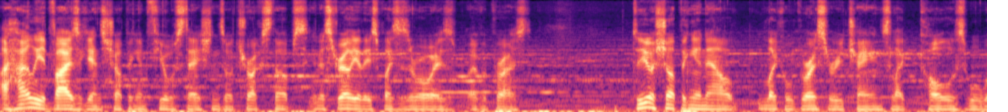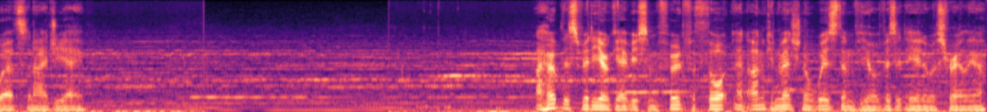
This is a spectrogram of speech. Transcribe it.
I highly advise against shopping in fuel stations or truck stops. In Australia, these places are always overpriced. Do your shopping in our local grocery chains like Coles, Woolworths, and IGA. I hope this video gave you some food for thought and unconventional wisdom for your visit here to Australia.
